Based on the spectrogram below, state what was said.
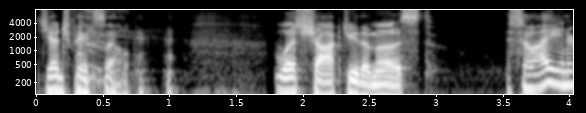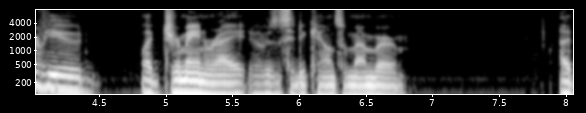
judge for yourself. What shocked you the most? so I interviewed like Jermaine Wright, who was a city council member. I,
